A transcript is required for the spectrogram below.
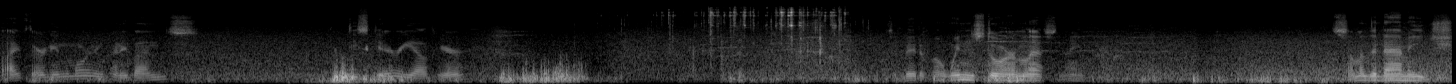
Five thirty in the morning, honey buns. Pretty scary out here. It's a bit of a windstorm last night. Some of the damage.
